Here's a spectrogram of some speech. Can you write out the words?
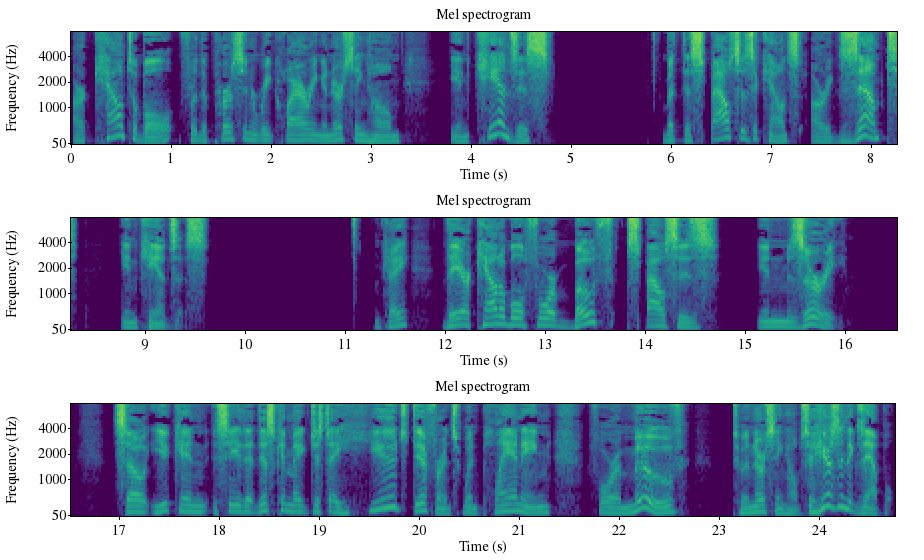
are countable for the person requiring a nursing home in Kansas but the spouse's accounts are exempt in Kansas. Okay. They are accountable for both spouses in Missouri. So you can see that this can make just a huge difference when planning for a move to a nursing home. So here's an example.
